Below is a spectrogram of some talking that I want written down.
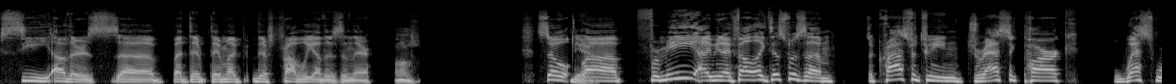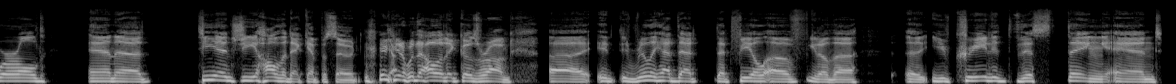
see others, uh, but there, there might be, there's probably others in there. Well, So Yeah. uh, for me, I mean, I felt like this was um, it's a cross between Jurassic Park, Westworld, and a TNG holodeck episode. you Yeah. know, when the holodeck goes wrong, uh, it it really had that that feel of you know the uh, you've created this thing and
